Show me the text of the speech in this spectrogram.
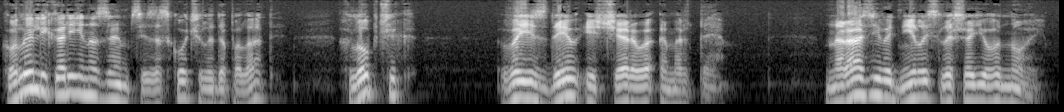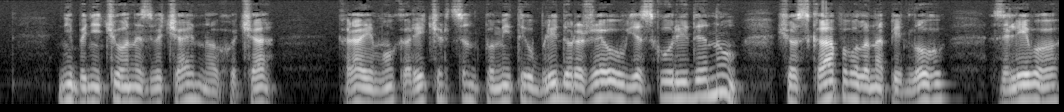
Коли лікарі іноземці заскочили до палати, хлопчик виїздив із черева МРТ. Наразі виднілись лише його ноги, ніби нічого незвичайного, хоча краєм ока Річардсон помітив блідорожеву в'язку рідину, що скапувала на підлогу з лівого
